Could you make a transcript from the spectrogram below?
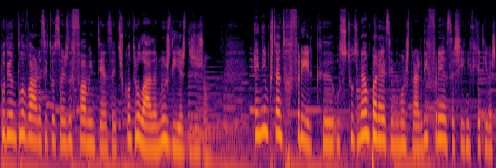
podendo levar a situações de fome intensa e descontrolada nos dias de jejum. É ainda importante referir que os estudos não parecem demonstrar diferenças significativas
